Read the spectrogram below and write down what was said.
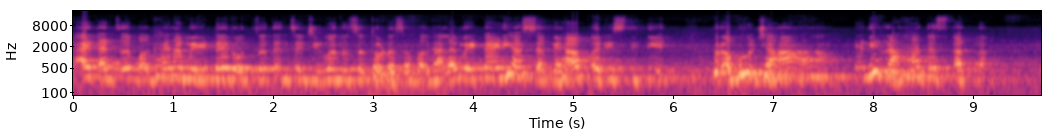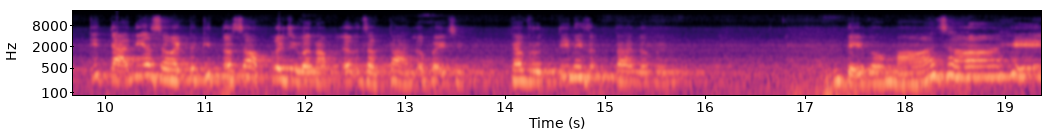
काय त्यांचं बघायला मिळतंय रोजचं त्यांचं जीवन असं थोडंसं बघायला मिळतं आणि ह्या सगळ्या परिस्थितीत प्रभू ज्या त्यांनी राहत असतात ना की त्यांनी असं वाटतं की तसं आपलं जीवन आपल्याला जगता आलं पाहिजे. त्या वृत्तीने जगता आलं पाहिजे. देव माझा हे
